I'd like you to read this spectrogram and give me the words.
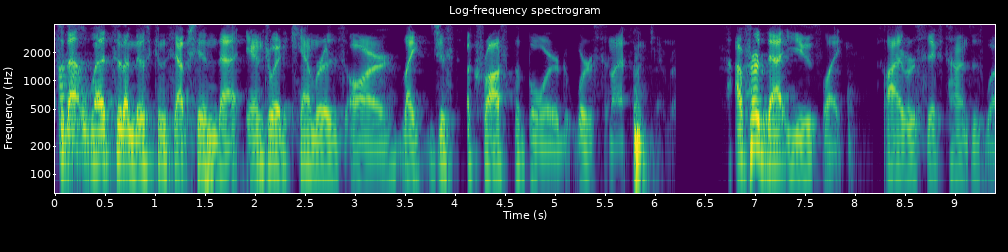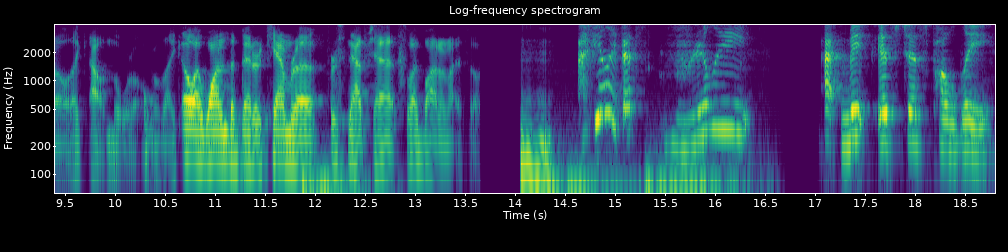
So Uh-huh. that led to the misconception that Android cameras are like just across the board worse than iPhone cameras. I've heard that used like five or six times as well, like out in the world. Or like, oh, I wanted the better camera for Snapchat, so I bought an iPhone. hmm I feel like that's really. I- may- It's just probably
